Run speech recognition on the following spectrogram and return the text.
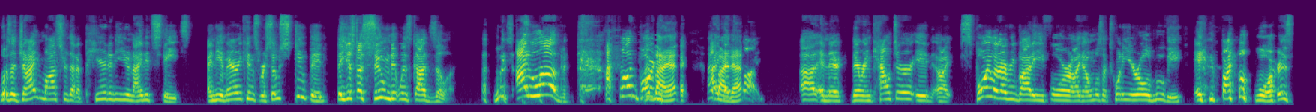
was a giant monster that appeared in the United States, and the Americans were so stupid they just assumed it was Godzilla, which I love. I'm on I board. buy it. I buy that. uh, and their their encounter in uh, spoiler everybody for like almost a 20 year old movie in Final Wars,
